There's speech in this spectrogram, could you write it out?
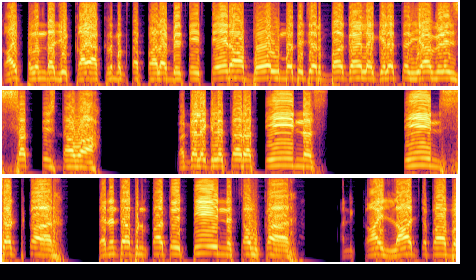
काय फलंदाजी काय आक्रमकता पाहायला मिळते? तेरा बॉलमध्ये जर बघायला गेलं तर यावेळेस सत्तीस धावा. बघायला गेलं तर तीन तीन षटकार. त्यानंतर आपण पाहतोय तीन चौकार. आणि काय लाजबाब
